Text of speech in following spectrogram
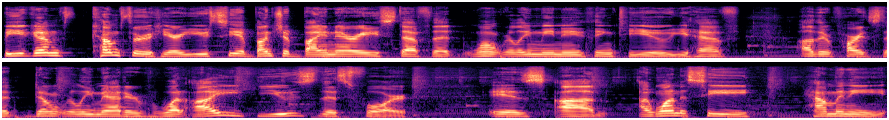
but you come, come through here, you see a bunch of binary stuff that won't really mean anything to you. You have other parts that don't really matter. What I use this for is um, I want to see how many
